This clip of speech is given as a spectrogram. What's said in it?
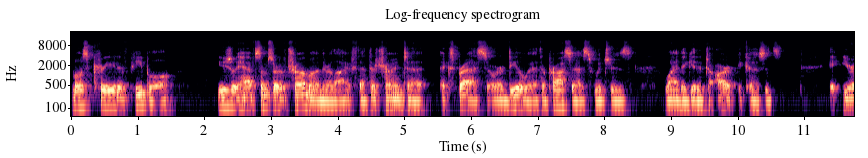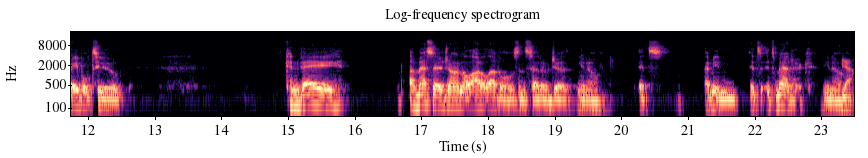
most creative people usually have some sort of trauma in their life that they're trying to express or deal with or process, which is why they get into art because it's it, you're able to convey a message on a lot of levels instead of just you know it's i mean it's it's magic you know yeah.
